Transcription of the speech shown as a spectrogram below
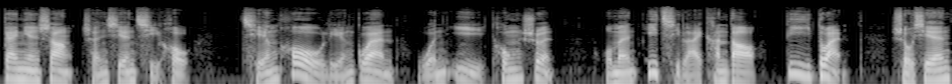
概念上承先启后，前后连贯，文意通顺。我们一起来看到第一段。首先，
